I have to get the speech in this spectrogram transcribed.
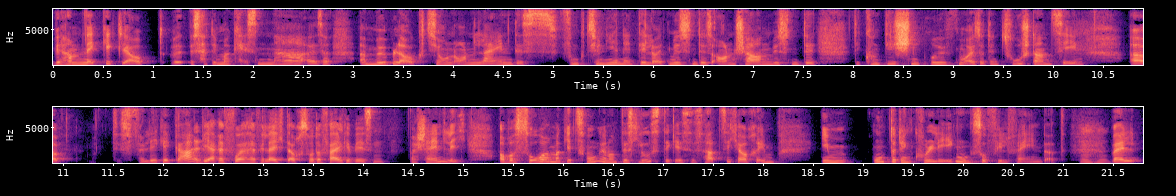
wir haben nicht geglaubt, es hat immer geheißen, na, also eine Möbelauktion online, das funktioniert nicht, die Leute müssen das anschauen, müssen die, die Condition prüfen, also den Zustand sehen. Äh, das ist völlig egal. Wäre vorher vielleicht auch so der Fall gewesen. Wahrscheinlich. Aber so waren wir gezwungen. Und das Lustige ist, es hat sich auch im, im, unter den Kollegen so viel verändert. Mhm. Weil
